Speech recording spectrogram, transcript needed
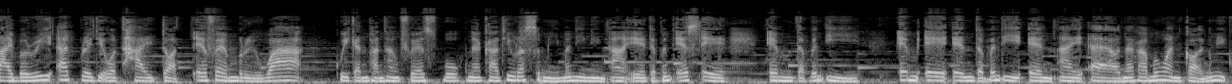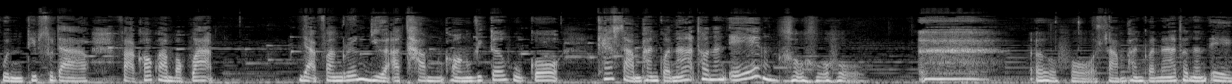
library at radio thai fm หรือว่าคุยกันผ่านทาง Facebook นะคะ ที่รัศมีมณีนิน R A W S A M W E M A N W E N I L นะคะ เมื่อวันก่อนก็มีคุณทิพสุดา ฝากข้อความบอกว่า อยากฟังเรื่องเหยื่ออธรรมของวิกเตอร์ฮูโกแค่3,000กว่าหน้าเท่านั้นเอง โอ้โห โอ้โหสามพันกว่าหน้าเท่านั้นเอง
